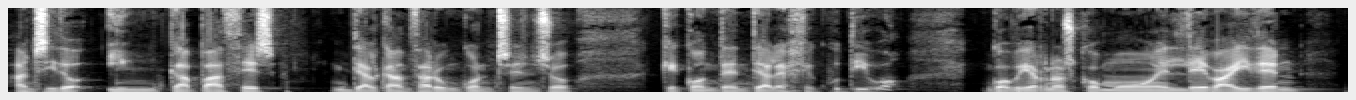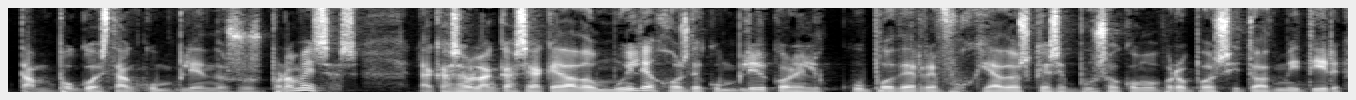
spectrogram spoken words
han sido incapaces de alcanzar un consenso que contente al Ejecutivo. Gobiernos como el de Biden tampoco están cumpliendo sus promesas. La Casa Blanca se ha quedado muy lejos de cumplir con el cupo de refugiados que se puso como propósito admitir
